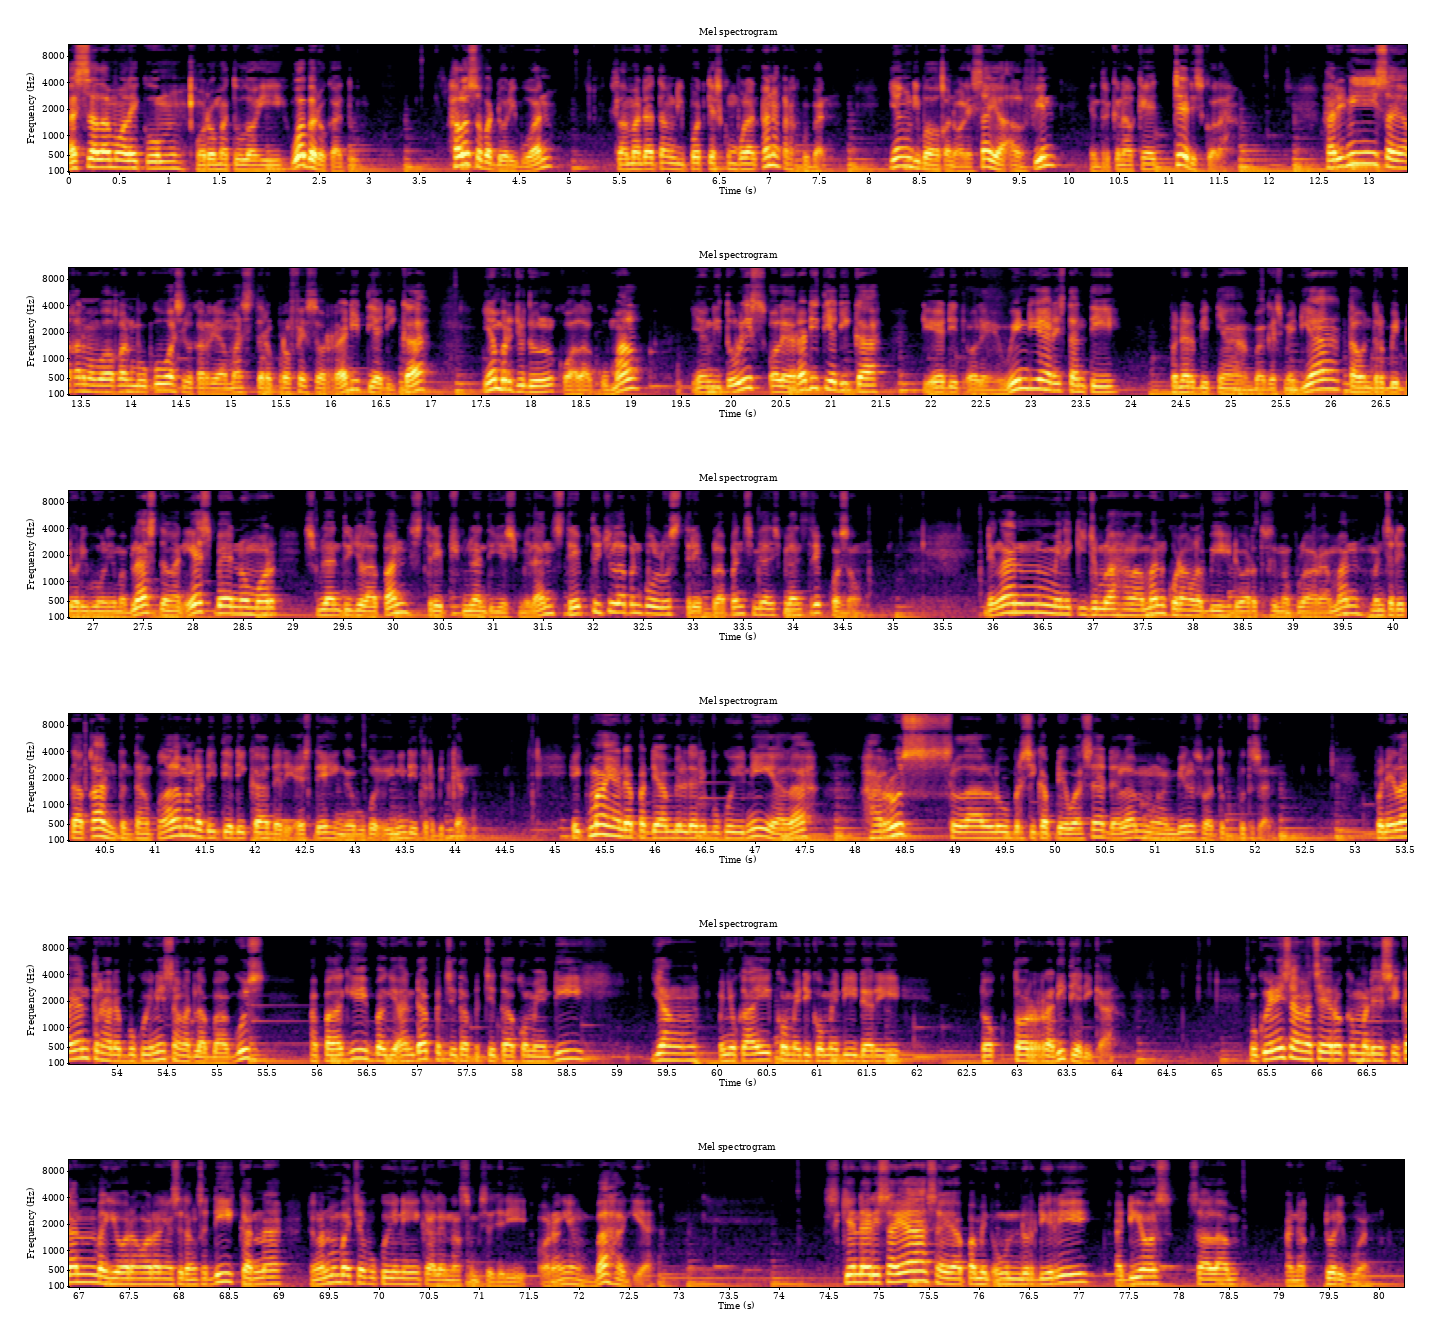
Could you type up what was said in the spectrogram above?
Assalamualaikum warahmatullahi wabarakatuh. Halo sobat 2000-an. Selamat datang di podcast kumpulan anak-anak beban yang dibawakan oleh saya Alvin yang terkenal kece di sekolah. Hari ini saya akan membawakan buku hasil karya Master Profesor Raditya Dika yang berjudul Koala Kumal yang ditulis oleh Raditya Dika, diedit oleh Windy Aristanti, Penerbitnya Bagas Media, tahun terbit 2015 dengan ISBN nomor 978 strip 979 strip 780 strip 899 strip 0. Dengan memiliki jumlah halaman kurang lebih 250 halaman menceritakan tentang pengalaman Raditya Dika dari SD hingga buku ini diterbitkan. Hikmah yang dapat diambil dari buku ini ialah harus selalu bersikap dewasa dalam mengambil suatu keputusan. Penilaian terhadap buku ini sangatlah bagus, apalagi bagi Anda pecinta-pecinta komedi yang menyukai komedi-komedi dari Dr. Raditya Dika. Buku ini sangat saya rekomendasikan bagi orang-orang yang sedang sedih karena dengan membaca buku ini kalian langsung bisa jadi orang yang bahagia. Sekian dari saya, saya pamit undur diri. Adios, salam anak 2000-an.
